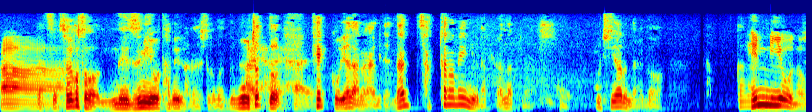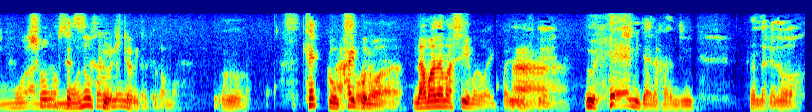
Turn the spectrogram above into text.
やつ。それこそネズミを食べる話とかももうちょっと結構嫌だな、みたいな。なん作家のメニューだっけなんだっけな。うちにあるんだけど。変味用のもあの小説食う人々とかも。うん。結構、あカイコのは生々しいものがいっぱい出てきて、あうへーみたいな感じなんだけど、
